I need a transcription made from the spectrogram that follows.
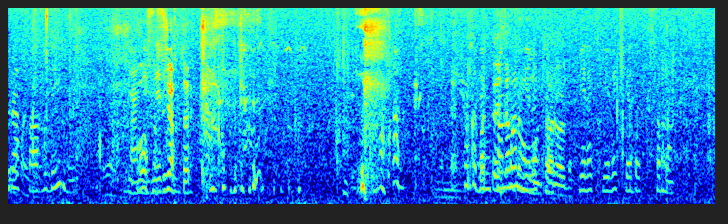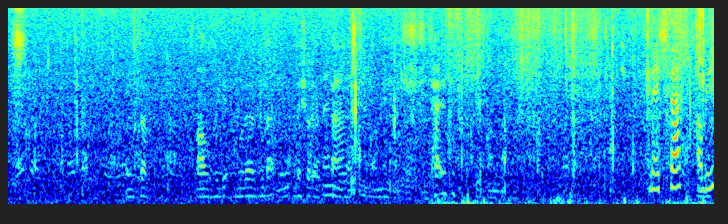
Biraz fazla değil mi? Yani Olsun sıcaktır. Şurada benim çantamda yelek var orada. Yelek, yelek ya da kısa mont. Neşter alayım.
